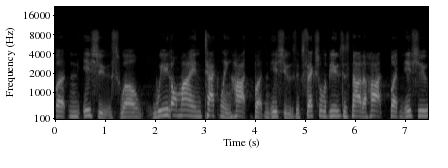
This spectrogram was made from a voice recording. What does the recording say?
button issues. Well, we don't mind tackling hot button issues. If sexual abuse is not a hot button issue,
